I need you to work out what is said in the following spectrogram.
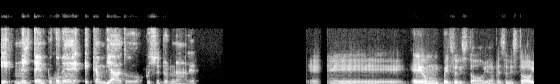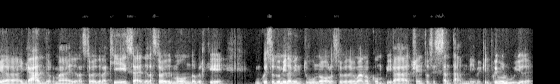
E nel tempo come è cambiato questo giornale? E, è un pezzo di storia, un pezzo di storia grande ormai della storia della Chiesa e della storia del mondo, perché in questo 2021 l'Osservatorio Romano compirà 160 anni, perché il primo luglio del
